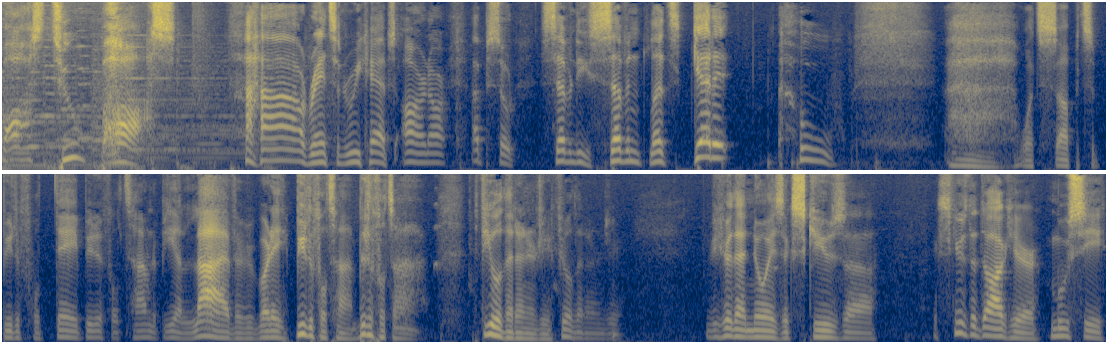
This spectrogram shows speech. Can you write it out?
Boss to Boss. Haha, rants and recaps R and R episode seventy-seven. Let's get it. Ooh. Ah, what's up? It's a beautiful day, beautiful time to be alive, everybody. Beautiful time, beautiful time. Fuel that energy. fuel that energy. If you hear that noise, excuse uh, excuse the dog here. Moosey,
